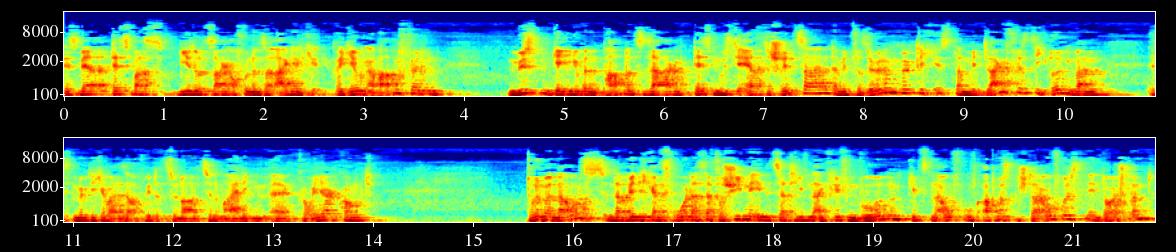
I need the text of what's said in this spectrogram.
Das wäre das, was wir sozusagen auch von unserer eigenen Regierung erwarten können, müssten gegenüber den Partnern zu sagen, das muss der erste Schritt sein, damit Versöhnung möglich ist, damit langfristig irgendwann es möglicherweise auch wieder zu, zu einem einigen äh, Korea kommt. Darüber hinaus, und da bin ich ganz froh, dass da verschiedene Initiativen ergriffen wurden, gibt es einen Aufruf Abrüsten statt Aufrüsten in Deutschland,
